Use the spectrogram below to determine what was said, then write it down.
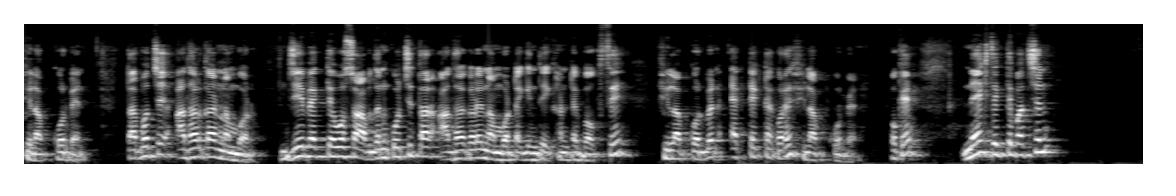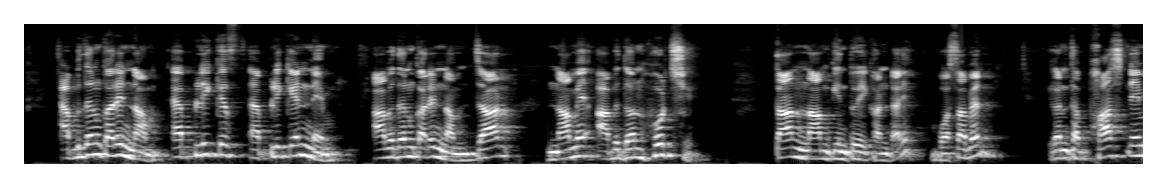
ফিল করবেন। তারপর হচ্ছে আধার কার্ড নম্বর যে ব্যক্তি অবশ্য আবেদন করছে, তার আধার কার্ডের নম্বরটা কিন্তু এখানটায় বক্সে ফিল করবেন। একটা একটা করে ফিল করবেন। ওকে নেক্সট দেখতে পাচ্ছেন, আবেদনকারীর নাম অ্যাপ্লিকেস অ্যাপ্লিকেন্ট নেম আবেদনকারীর নাম, যার নামে আবেদন হচ্ছে, তার নাম কিন্তু এখানটায় বসাবেন। এখানে তার ফার্স্ট নেম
